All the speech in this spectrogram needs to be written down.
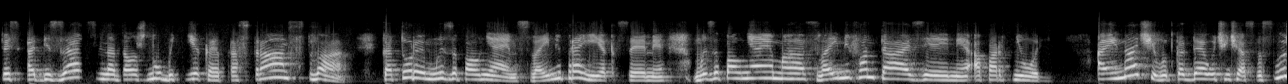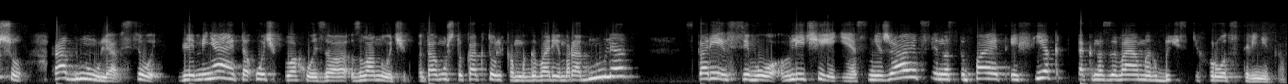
То есть обязательно должно быть некое пространство, которое мы заполняем своими проекциями, мы заполняем а, своими фантазиями о партнере. А иначе, вот когда я очень часто слышу «роднуля», все, для меня это очень плохой звоночек, потому что как только мы говорим «роднуля», скорее всего, влечение снижается и наступает эффект так называемых близких родственников,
